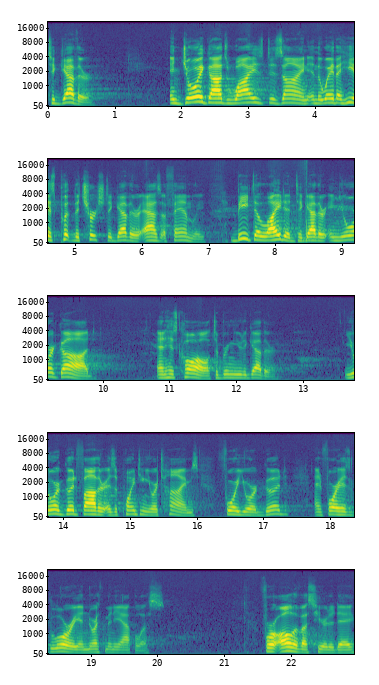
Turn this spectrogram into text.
together. Enjoy God's wise design in the way that He has put the church together as a family. Be delighted together in your God and His call to bring you together. Your good Father is appointing your times for your good and for His glory in North Minneapolis. For all of us here today,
